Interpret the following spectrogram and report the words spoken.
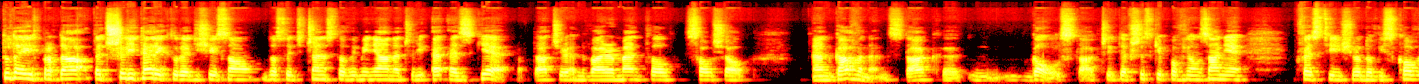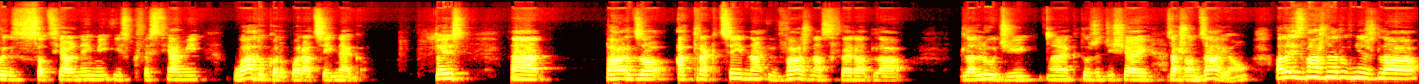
Tutaj, prawda, te trzy litery, które dzisiaj są dosyć często wymieniane, czyli ESG, prawda, czyli Environmental, Social and Governance, tak, goals, tak, czyli te wszystkie powiązanie kwestii środowiskowych z socjalnymi i z kwestiami ładu korporacyjnego. To jest bardzo atrakcyjna i ważna sfera dla, dla ludzi, którzy dzisiaj zarządzają, ale jest ważna również dla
